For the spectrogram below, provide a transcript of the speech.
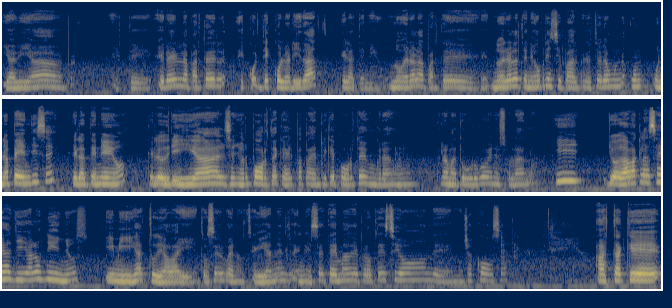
y había, este, era la parte de, escolaridad el Ateneo, no era la parte, no era el Ateneo principal, pero esto era un, un apéndice del Ateneo que lo dirigía el señor Porte, que es el papá de Enrique Porte, un gran dramaturgo venezolano. Y yo daba clases allí a los niños y mi hija estudiaba ahí. Entonces, bueno, seguían en, ese tema de protección, de muchas cosas, hasta que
